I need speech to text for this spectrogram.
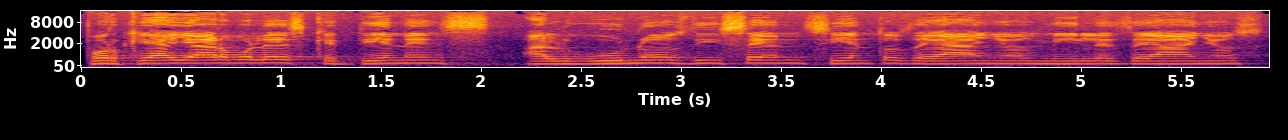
Porque hay árboles que tienen, algunos dicen cientos de años, miles de años,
